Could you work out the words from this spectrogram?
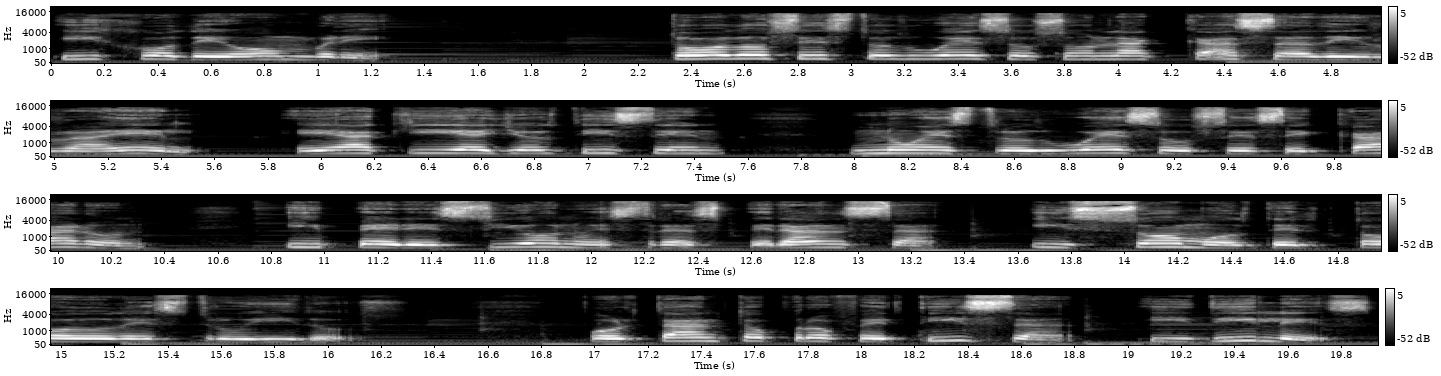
Hijo de hombre, todos estos huesos son la casa de Israel. He aquí ellos dicen, nuestros huesos se secaron y pereció nuestra esperanza y somos del todo destruidos. Por tanto, profetiza y diles,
